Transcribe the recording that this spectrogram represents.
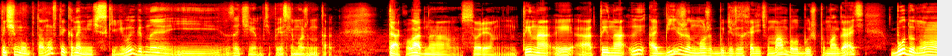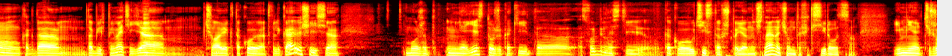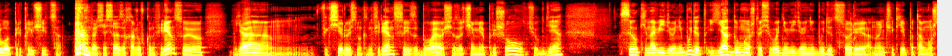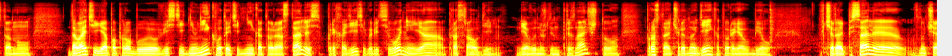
Почему? Потому что экономически невыгодно и зачем, типа, если можно так. Так, ладно, сори. Ты на «и», а ты на «и» обижен, может, будешь заходить в Мамбл, будешь помогать. Буду, но когда добьюсь. Понимаете, я человек такой отвлекающийся, может, у меня есть тоже какие-то особенности, как у аутистов, что я начинаю на чем-то фиксироваться, и мне тяжело переключиться. То есть, если я захожу в конференцию, я фиксируюсь на конференции и забываю вообще, зачем я пришел, что где. Ссылки на видео не будет. Я думаю, что сегодня видео не будет. Сори, анончики, потому что, ну, давайте я попробую ввести дневник, вот эти дни, которые остались, приходите, говорить, сегодня я просрал день. Я вынужден признать, что просто очередной день, который я убил. Вчера писали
